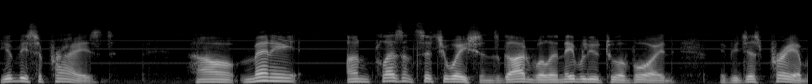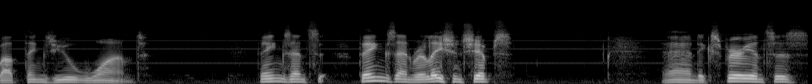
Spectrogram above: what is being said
You'd be surprised how many unpleasant situations God will enable you to avoid if you just pray about things you want. Things and things and relationships and experiences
